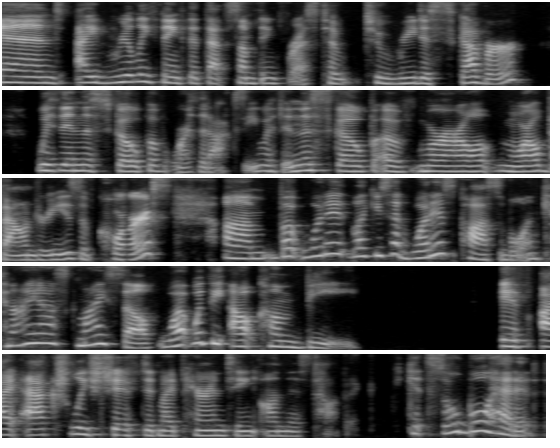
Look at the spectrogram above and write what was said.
And I really think that that's something for us to, to rediscover within the scope of orthodoxy, within the scope of moral moral boundaries, of course. Um, but what it, like you said, what is possible? And can I ask myself, what would the outcome be if I actually shifted my parenting on this topic? We get so bullheaded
